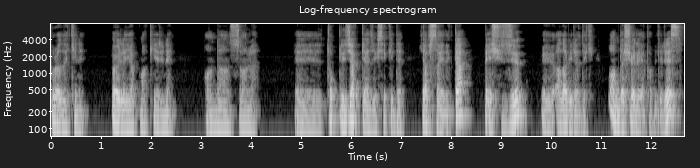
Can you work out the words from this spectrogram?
buradakini öyle yapmak yerine ondan sonra e, toplayacak gelecek şekilde yapsaydık da 500'ü e, alabilirdik. Onu da şöyle yapabiliriz.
